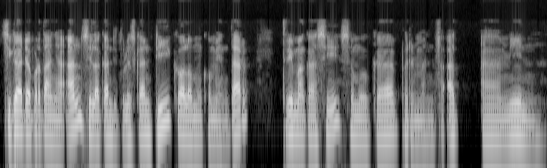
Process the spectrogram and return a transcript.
Jika ada pertanyaan, silakan dituliskan di kolom komentar. Terima kasih, semoga bermanfaat. Amin.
